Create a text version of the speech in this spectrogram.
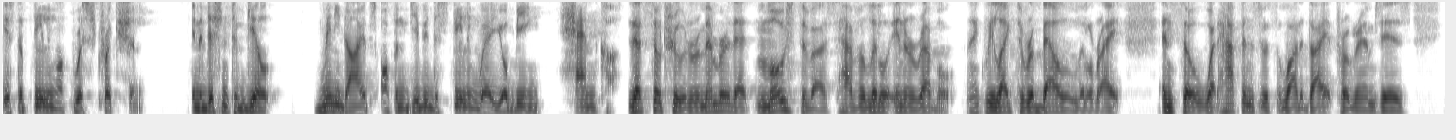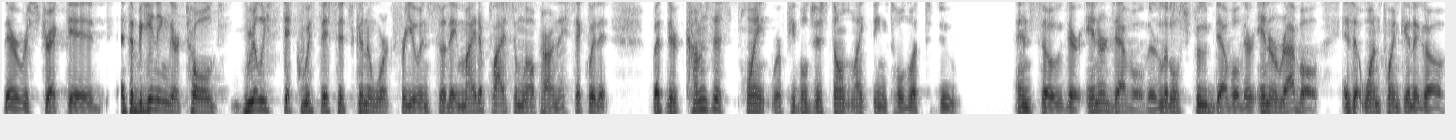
is the feeling of restriction. In addition to guilt, many diets often give you this feeling where you're being handcuffed. That's so true. And remember that most of us have a little inner rebel. Like we like to rebel a little, right? And so what happens with a lot of diet programs is they're restricted. At the beginning, they're told, really stick with this. It's going to work for you. And so they might apply some willpower and they stick with it. But there comes this point where people just don't like being told what to do. And so their inner devil, their little food devil, their inner rebel is at one point going to go,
